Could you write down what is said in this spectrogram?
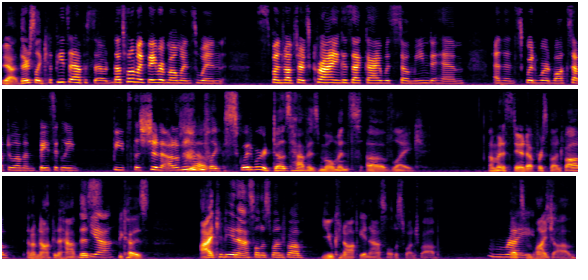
Yeah, there's like The pizza episode. That's one of my favorite moments when SpongeBob starts crying because that guy was so mean to him, and then Squidward walks up to him and basically beats the shit out of him. yeah, like Squidward does have his moments of like, I'm gonna stand up for SpongeBob, and I'm not gonna have this. Yeah. Because I can be an asshole to SpongeBob. You cannot be an asshole to SpongeBob. right. That's my job.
